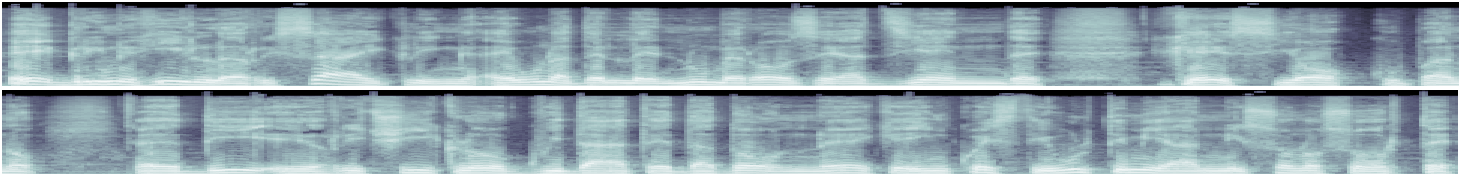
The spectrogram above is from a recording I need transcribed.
E Green Hill Recycling è una delle numerose aziende che si occupano eh, di eh, riciclo guidate da donne che in questi ultimi anni sono sorte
